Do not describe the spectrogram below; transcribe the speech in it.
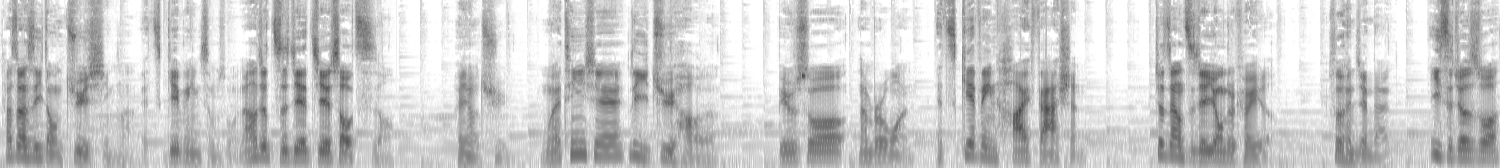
它算是一种句型啊。it's giving 什么什么，然后就直接接受词哦，很有趣。我们来听一些例句好了，比如说 Number one，It's giving high fashion，就这样直接用就可以了，是不是很简单？意思就是说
